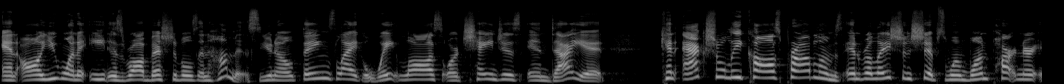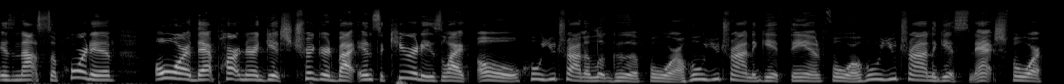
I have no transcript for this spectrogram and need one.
and all you want to eat is raw vegetables and hummus. You know, things like weight loss or changes in diet can actually cause problems in relationships when one partner is not supportive or that partner gets triggered by insecurities like oh who you trying to look good for? Who you trying to get thin for? Who you trying to get snatched for?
